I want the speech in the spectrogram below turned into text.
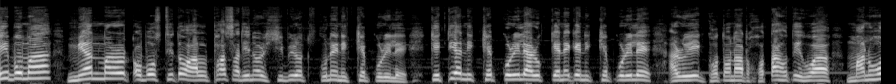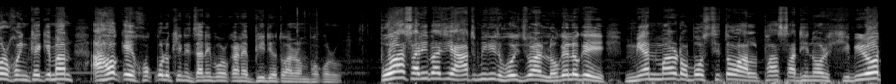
এই বোমা ম্যানমাৰত অৱস্থিত আলফা স্বাধীনৰ শিবিৰত কোনে নিক্ষেপ কৰিলে? কেতিয়া নিক্ষেপ কৰিলে আৰু কেনেকৈ নিক্ষেপ কৰিলে? আৰু এই ঘটনাত হতাহতি হোৱা মানুহৰ সংখ্যা কিমান? আহক এই সকলোখিনি জানিবৰ কাৰণে ভিডিঅ'টো আৰম্ভ কৰোঁ। পুৱা চাৰি বাজি আঠ মিনিট হৈ যোৱাৰ লগে লগেই ম্যানমাৰত অৱস্থিত আলফা স্বাধীনৰ শিবিৰত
